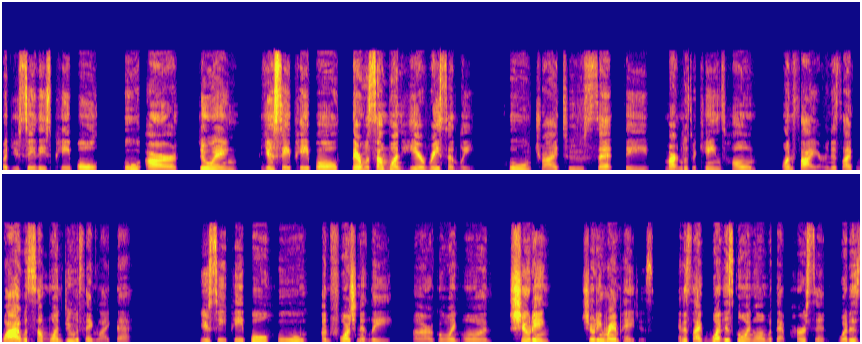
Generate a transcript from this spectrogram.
But you see these people who are doing, you see people, there was someone here recently who tried to set the Martin Luther King's home on fire. And it's like, why would someone do a thing like that? You see people who unfortunately are going on shooting shooting rampages. And it's like what is going on with that person? What is,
